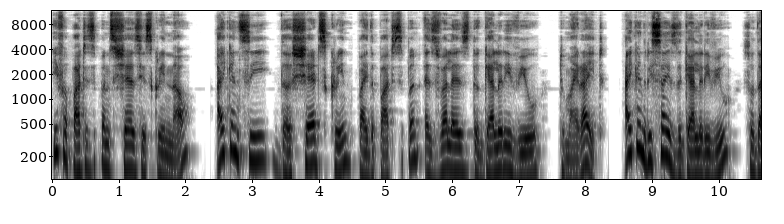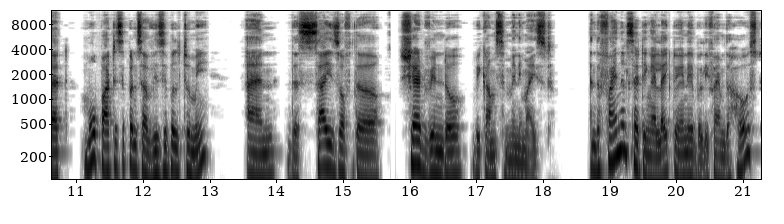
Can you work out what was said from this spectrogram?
if a participant shares his screen now, I can see the shared screen by the participant as well as the gallery view to my right. I can resize the gallery view so that more participants are visible to me and the size of the shared window becomes minimized. And the final setting I like to enable if I'm the host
